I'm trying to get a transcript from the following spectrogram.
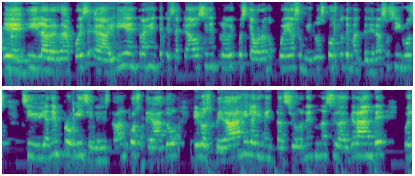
Eh, y la verdad, pues ahí entra gente que se ha quedado sin empleo y pues que ahora no puede asumir los costos de mantener a sus hijos si vivían en provincia y les estaban costeando el hospedaje y la alimentación en una ciudad grande, pues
